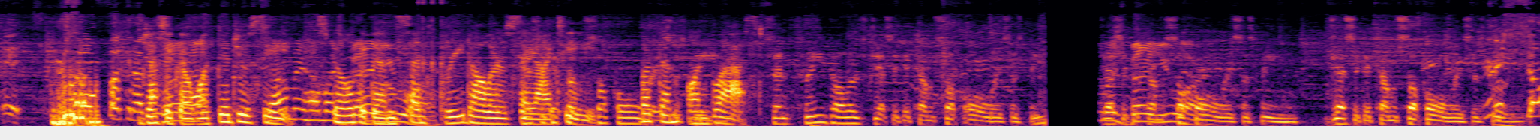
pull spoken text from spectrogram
shit. You're so fucking ugly. Jessica, what did you see? Tell me how much Spill the better then sent $3 say Jessica IT. Come Put them on blast. Sent three dollars. Jessica Comstock always has been. Much Jessica better you Comstock are. always has been. Jessica Comstock always has You're been. so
